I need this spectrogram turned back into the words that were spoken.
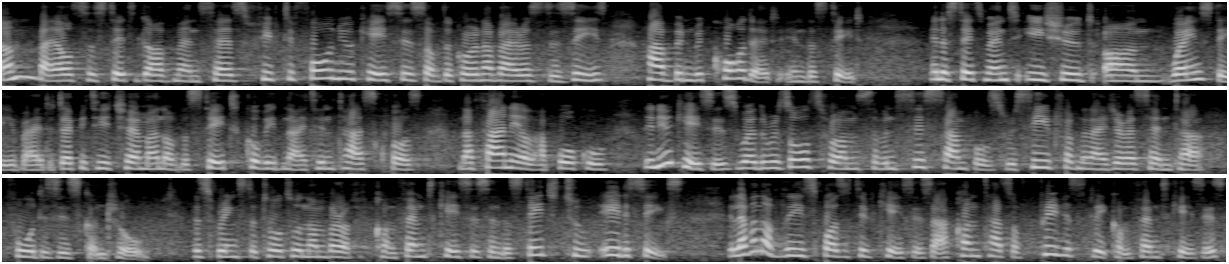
on, Bayelsa State government says 54 new cases of the coronavirus disease have been recorded in the state. In a statement issued on Wednesday by the Deputy Chairman of the State COVID-19 Task Force, Nathaniel Apoku, the new cases were the results from 76 samples received from the Nigeria Center for Disease Control. This brings the total number of confirmed cases in the state to 86. 11 of these positive cases are contacts of previously confirmed cases,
